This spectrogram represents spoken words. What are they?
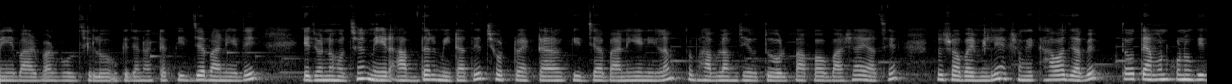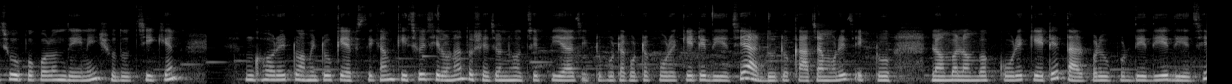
মেয়ে বারবার বলছিল ওকে যেন একটা পিৎজা বানিয়ে দেয় এজন্য হচ্ছে মেয়ের আবদার মিটাতে ছোট্ট একটা পিৎজা বানিয়ে নিলাম। তো ভাবলাম যেহেতু ওর পাপাও বাসায় আছে, তো সবাই মিলে একসঙ্গে খাওয়া যাবে। তো তেমন কোনো কিছু উপকরণ দিইনি, শুধু চিকেন ঘরে টমেটো, ক্যাপসিকাম কিছুই ছিল না, তো সেজন্য হচ্ছে পেঁয়াজ একটু গোটা গোটা করে কেটে দিয়েছি আর দুটো কাঁচামরিচ একটু লম্বা লম্বা করে কেটে তারপরে উপর দিয়ে দিয়ে দিয়েছি।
